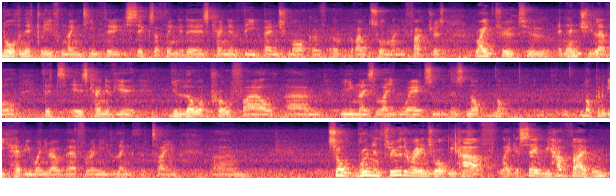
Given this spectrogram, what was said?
northern Italy from 1936, I think it is, kind of the benchmark of, of, of manufacturers, right through to an entry level that is kind of your your lower profile, um, really nice lightweight. So there's not not not going to be heavy when you're out there for any length of time. Um, so running through the range, what we have, like I say, we have Vibram.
